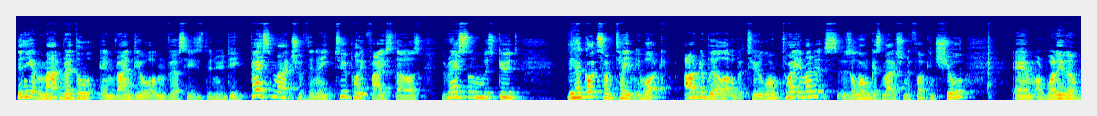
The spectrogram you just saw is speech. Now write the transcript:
Then you get Matt Riddle and Randy Orton versus The New Day. Best match of the night, 2.5 stars. The wrestling was good. They had got some time to work, arguably a little bit too long. 20 minutes. It was the longest match in the fucking show, um, or one of them.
